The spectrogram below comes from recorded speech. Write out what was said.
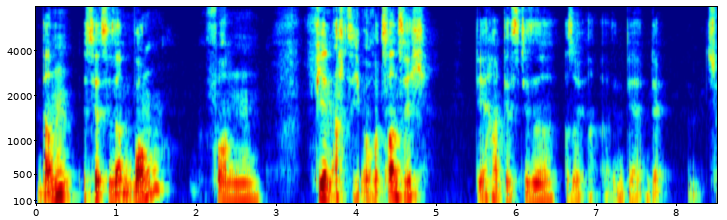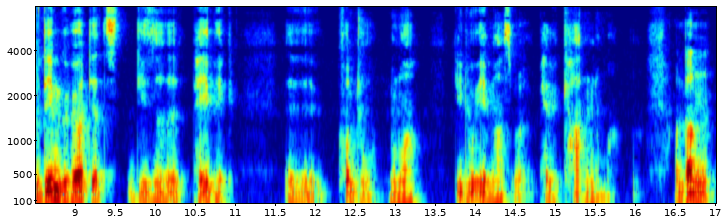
dann ist jetzt dieser Bon von 84,20 Euro, der hat jetzt diese, also der, der, zu dem gehört jetzt diese Payback-Kontonummer, äh, die du eben hast, oder Payback-Kartennummer. Und dann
